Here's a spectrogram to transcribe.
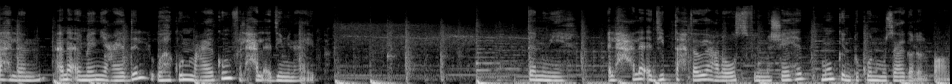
أهلا أنا أماني عادل وهكون معاكم في الحلقة دي من عيب. تنويه الحلقة دي بتحتوي على وصف المشاهد ممكن تكون مزعجة للبعض.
